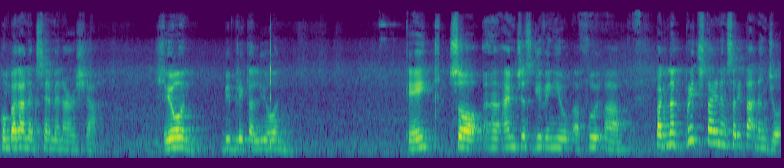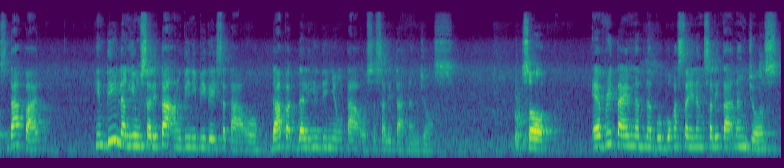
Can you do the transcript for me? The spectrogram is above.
Kumbaga, nag-seminar siya. Yun, biblical yun. Okay? So, uh, I'm just giving you a food. Um, pag nag-preach tayo ng salita ng Diyos, dapat hindi lang yung salita ang binibigay sa tao. Dapat dalhin din yung tao sa salita ng Diyos. So, every time na nagbubukas tayo ng salita ng Diyos,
